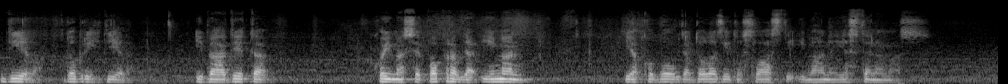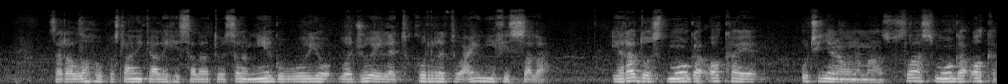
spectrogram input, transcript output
dijela, dobrih dijela, ibadeta kojima se popravlja iman iako Bog da dolazi do slasti imana jeste namaz. Zar Allahu poslanika alihi salatu wasalam nije govorio وَجُوِلَتْ قُرَّةُ عَيْنِي فِي السَّلَةِ I radost moga oka je učinjena u namazu. Slas moga oka.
